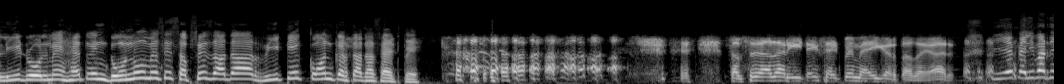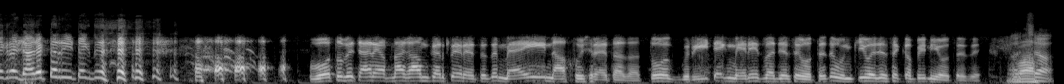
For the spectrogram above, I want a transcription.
लीड रोल में है तो इन दोनों में से सबसे ज़्यादा रीटेक कौन करता था सेट पे? सबसे ज़्यादा रीटेक सेट पे मैं ही करता था यार। ये पहली बार देख रहे डायरेक्टर रीटेक दे वो तो बेचारे अपना काम करते रहते थे मैं ही नाखुश रहता था। तो रीटेक मेरे वजह से होते थे उनकी वजह से कभी नहीं होते थे। अच्छा।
